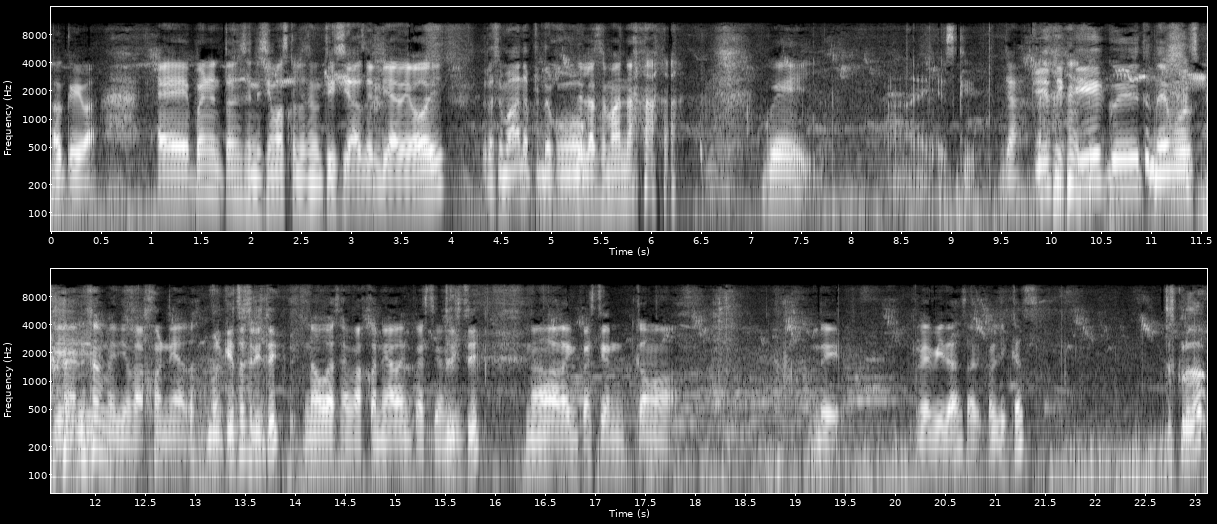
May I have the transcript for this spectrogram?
Ok, va. Eh, bueno, entonces iniciamos con las noticias del día de hoy, De la semana, pendejo. de la semana. Güey. Ay, es que ya. ¿Qué de qué, güey? Tenemos que. medio bajoneado. ¿Por qué estás triste? No, o sea, bajoneado en cuestión. ¿Triste? No, en cuestión como de bebidas alcohólicas. ¿Estás crudo?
